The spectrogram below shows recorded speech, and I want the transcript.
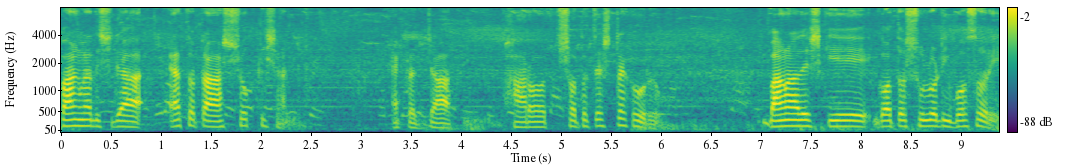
বাংলাদেশিরা এতটা শক্তিশালী একটা জাতি। ভারত শত চেষ্টা করেও বাংলাদেশকে গত ষোলোটি বছরে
